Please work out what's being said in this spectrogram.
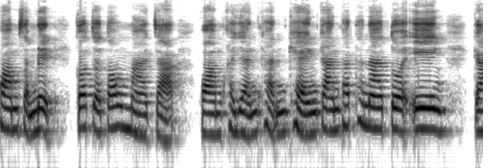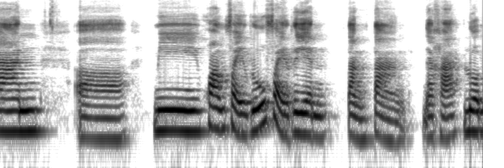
ความสำเร็จก็จะต้องมาจากความขยันขันแข็งการพัฒนาตัวเอง การมีความใฝ่รู้ใฝ่เรียนต่างๆนะคะรวม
